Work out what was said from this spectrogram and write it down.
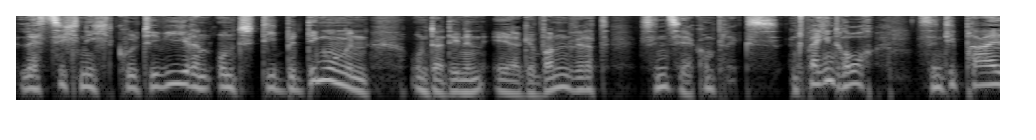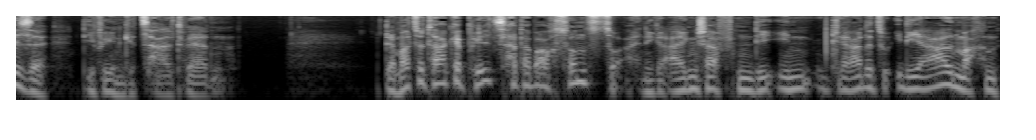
lässt sich nicht kultivieren und die Bedingungen, unter denen er gewonnen wird, sind sehr komplex. Entsprechend hoch sind die Preise, die für ihn gezahlt werden. Der Matsutake-Pilz hat aber auch sonst so einige Eigenschaften, die ihn geradezu ideal machen,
